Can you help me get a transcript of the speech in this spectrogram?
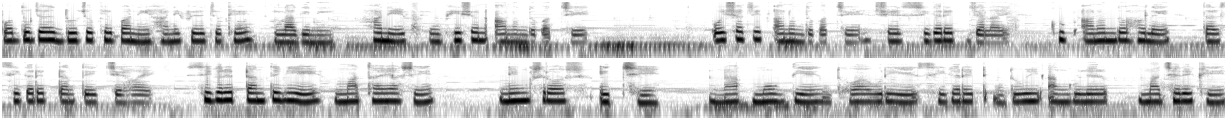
পদ্মজার দু চোখের পানি হানিফের চোখে লাগেনি। হানিফ ভীষণ আনন্দ পাচ্ছে। পৈশাচিক আনন্দ পাচ্ছে। সে সিগারেট জ্বালায়। খুব আনন্দ হলে তার সিগারেট টানতে ইচ্ছে হয়। সিগারেট টানতে গিয়ে মাথায় আসে নিংস্রস ইচ্ছে। নাক মুখ দিয়ে ধোয়া উড়িয়ে সিগারেট দুই আঙ্গুলের মাঝে রেখে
